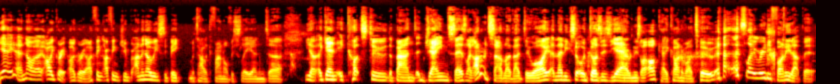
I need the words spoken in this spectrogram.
Yeah, yeah, no, I, I agree. I agree. I think, I think Jim, and I know he's a big Metallica fan, obviously, and uh, you know, again, it cuts to the band, and James says, like, "I don't sound like that, do I?" And then he sort of does his yeah, and he's like, "Okay, kind of, I do." That's like really funny that bit.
